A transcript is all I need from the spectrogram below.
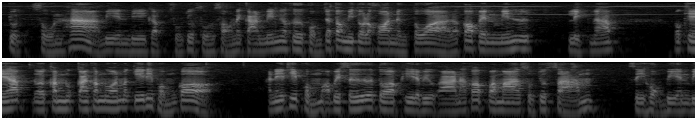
0.05 BNB กับ 0.02 ในการมิ้นก็คือ ผมจะต้องมีตัวละครหนึ่งตัว แล้วก็เป็นมิ้นลิกนะครับ โอเคครับ โดยการคำนวณเมื่อกี้ที่ผมก็ อันนี้ที่ผมเอาไปซื้อตัว PWR นะก็ประมาณ 0.346 BNB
